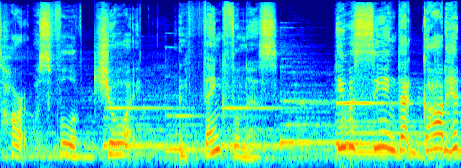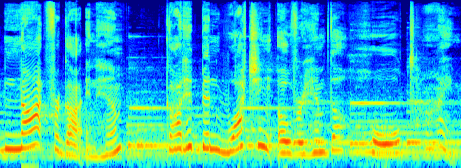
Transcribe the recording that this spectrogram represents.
heart was full of joy and thankfulness he was seeing that God had not forgotten him. God had been watching over him the whole time.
